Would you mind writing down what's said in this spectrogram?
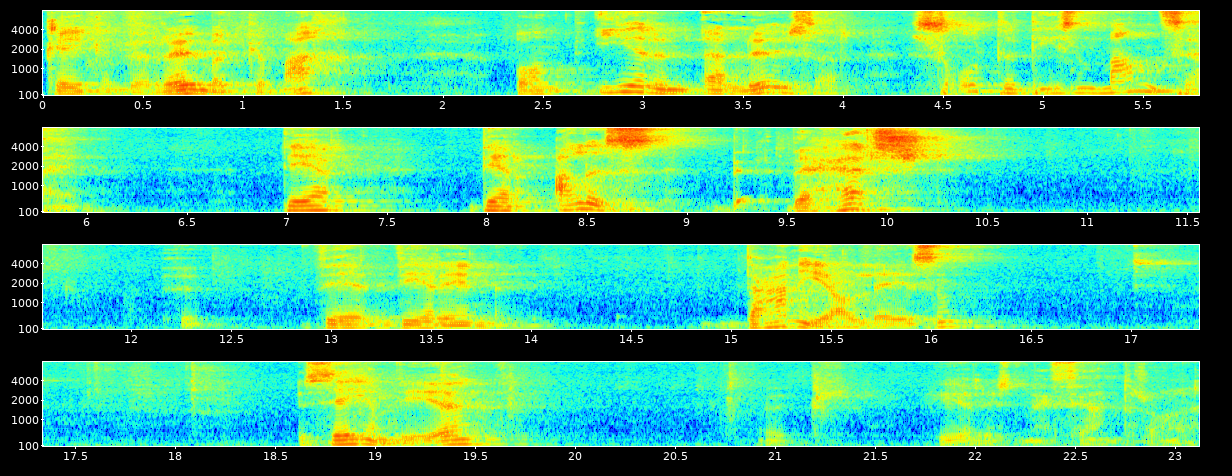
gegen die Römer gemacht. Und ihren Erlöser sollte diesen Mann sein, der, der alles beherrscht. Wenn wir in Daniel lesen, sehen wir, hier ist mein Fernrohr,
